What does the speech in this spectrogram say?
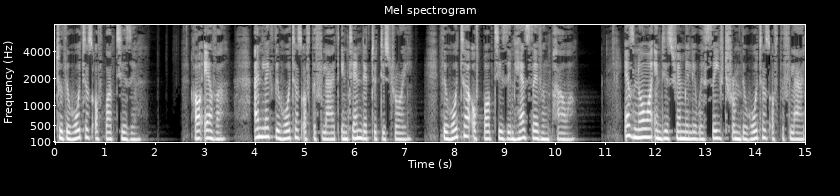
to the waters of baptism. However, unlike the waters of the flood intended to destroy, the water of baptism has saving power. As Noah and his family were saved from the waters of the flood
